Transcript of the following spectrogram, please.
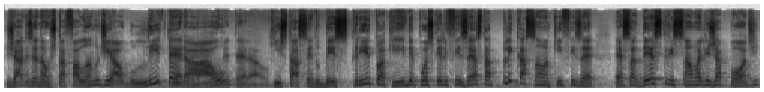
já dizer, não, está falando de algo literal, literal, literal, que está sendo descrito aqui, e depois que ele fizer esta aplicação aqui, fizer essa descrição, ele já pode,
